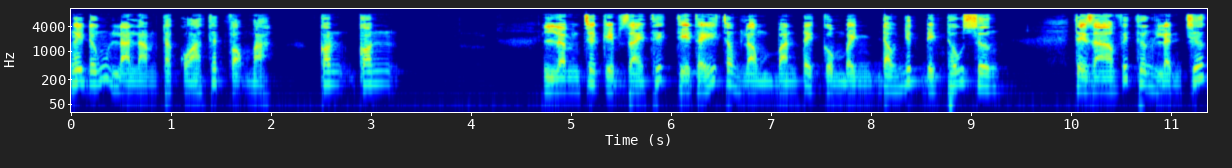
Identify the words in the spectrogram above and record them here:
Ngay đúng là làm ta quá thất vọng mà. Con, con... Lâm chưa kịp giải thích thì thấy trong lòng bàn tay của mình đau nhức đến thấu xương. Thì ra vết thương lần trước,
